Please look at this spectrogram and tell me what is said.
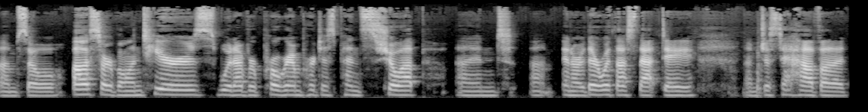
Um, so us, our volunteers, whatever program participants show up and um, and are there with us that day, um, just to have an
